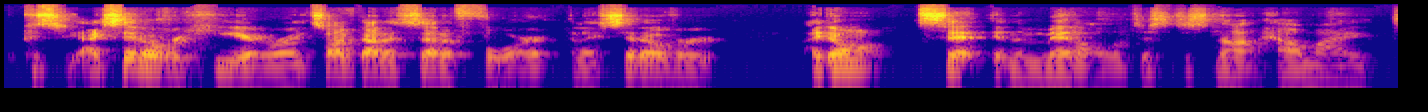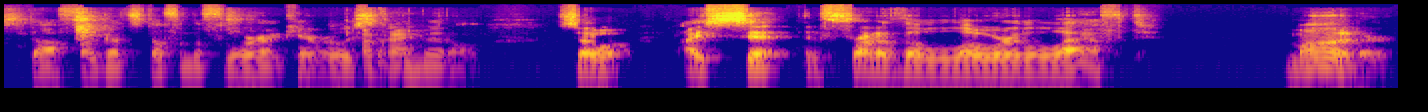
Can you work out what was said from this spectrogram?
because I sit over here, right? So I've got a set of four, and I sit over. I don't sit in the middle. Just just not how my stuff. I got stuff on the floor. I can't really sit okay. in the middle. So I sit in front of the lower left monitor.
